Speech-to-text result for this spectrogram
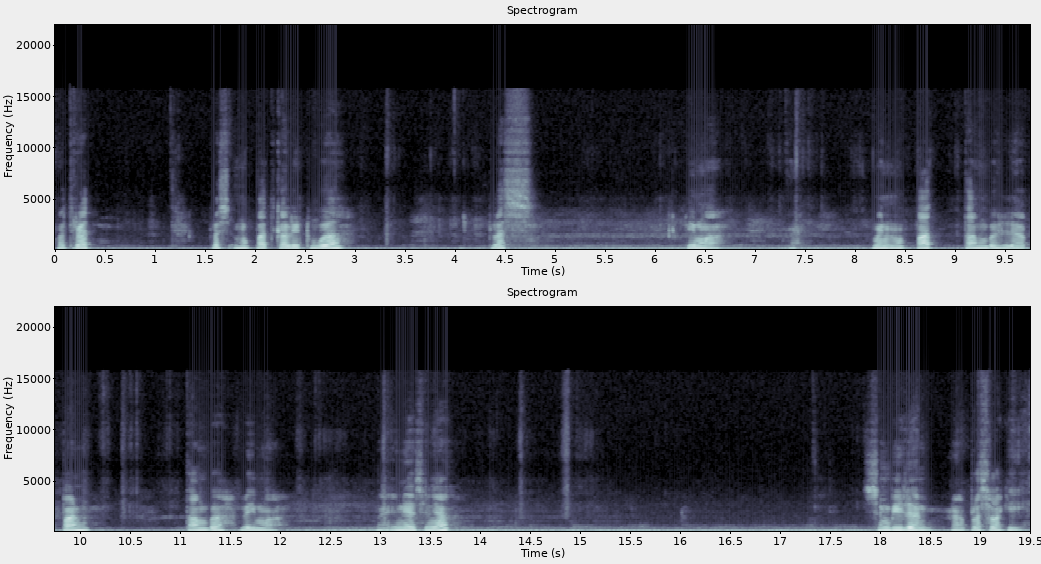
Kuadrat plus 4 kali 2 plus 5 nah, min 4 tambah 8 tambah 5 nah ini hasilnya? 9 nah plus lagi.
